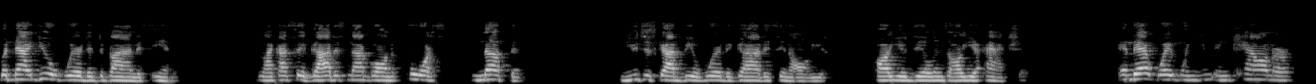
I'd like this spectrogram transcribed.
But now you're aware the divine is in it. Like I said, God is not going to force nothing. You just got to be aware that God is in all your, all your dealings, all your actions. And that way, when you encounter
